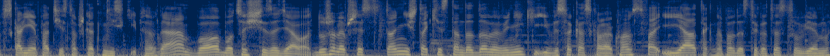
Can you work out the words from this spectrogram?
w skali empatii jest na przykład niski, prawda? Bo, bo coś się zadziało. Dużo lepsze jest to niż takie standardowe wyniki i wysoka skala kłamstwa i ja tak naprawdę z tego testu wiem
